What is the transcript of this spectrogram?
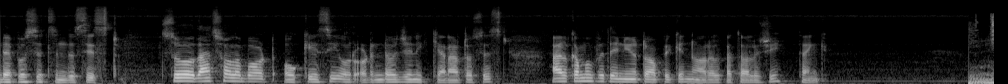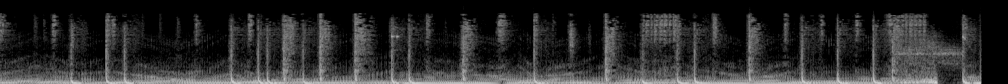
deposits in the cyst. So that's all about OKC or odontogenic keratocyst. I'll come up with a new topic in oral pathology. Thank you.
